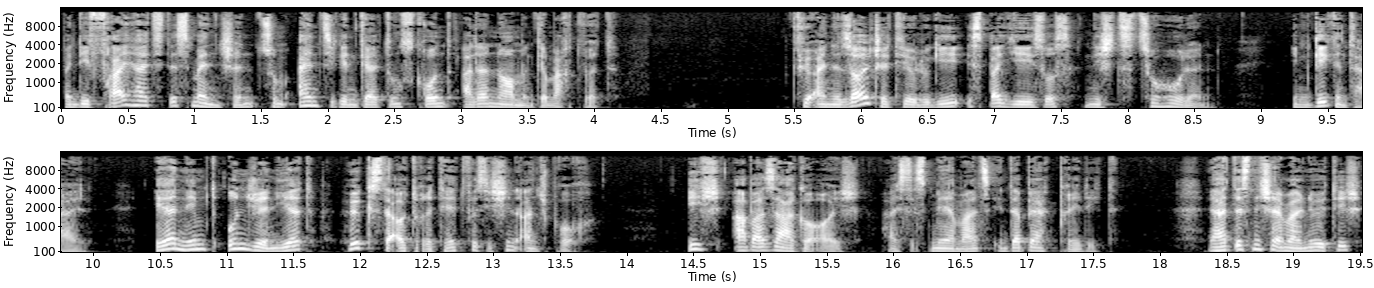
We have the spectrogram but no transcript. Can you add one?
wenn die Freiheit des Menschen zum einzigen Geltungsgrund aller Normen gemacht wird. Für eine solche Theologie ist bei Jesus nichts zu holen. Im Gegenteil, er nimmt ungeniert höchste Autorität für sich in Anspruch. Ich aber sage euch, heißt es mehrmals in der Bergpredigt. Er hat es nicht einmal nötig,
